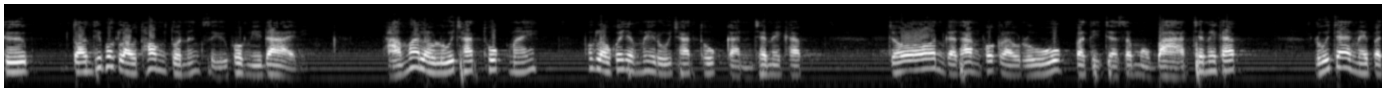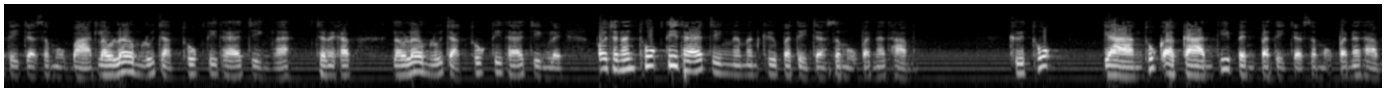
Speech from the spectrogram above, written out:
คือตอนที่พวกเราท่องตัวหนังสือพวกนี้ได้นี่ถามว่าเรารู้ชัดทุกไหม พวกเราก็ยังไม่รู้ชัดทุกกันใช่ไหมครับ จนกระทั่งพวกเรารู้ปฏิจจสมุปบาทใช่ไหมครับ รู้แจ้งในปฏิจจสมุปบาท เราเริ่มรู้จักทุกที่แท้จริงแล้วใช่ไหมครับ เราเริ่มรู้จักทุกที่แท้จริงเลย เพราะฉะนั้นทุกที่แท้จริงนะมันคือปฏิจจสมุปนธรรม คือทุกอย่างทุกอาการที่เป็นปฏิจจสมุปนธรรม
